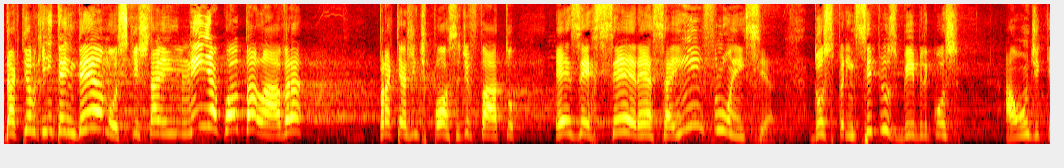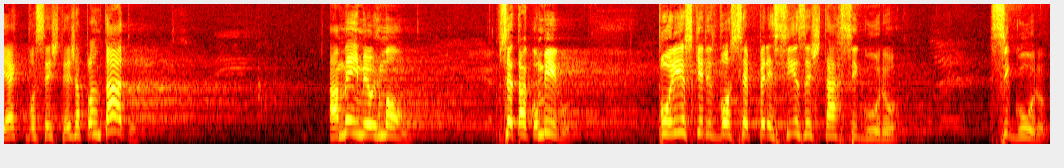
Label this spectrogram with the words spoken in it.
daquilo que entendemos que está em linha com a palavra, para que a gente possa de fato exercer essa influência dos princípios bíblicos aonde quer que você esteja plantado. Amém, meu irmão? Você está comigo? Por isso, querido, você precisa estar seguro. Seguro.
